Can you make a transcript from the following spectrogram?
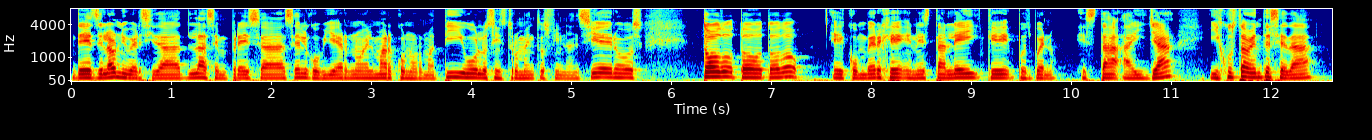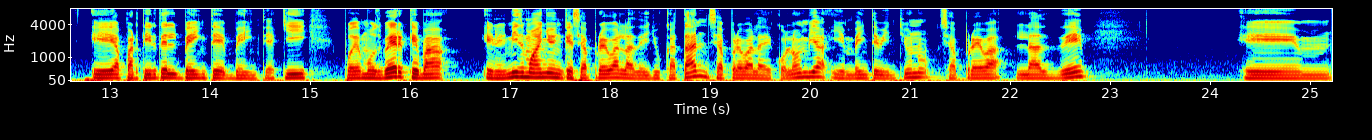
desde la universidad, las empresas, el gobierno, el marco normativo, los instrumentos financieros, todo, todo, todo eh, converge en esta ley que, pues bueno, está ahí ya y justamente se da eh, a partir del 2020. Aquí podemos ver que va en el mismo año en que se aprueba la de Yucatán, se aprueba la de Colombia y en 2021 se aprueba la de Em,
